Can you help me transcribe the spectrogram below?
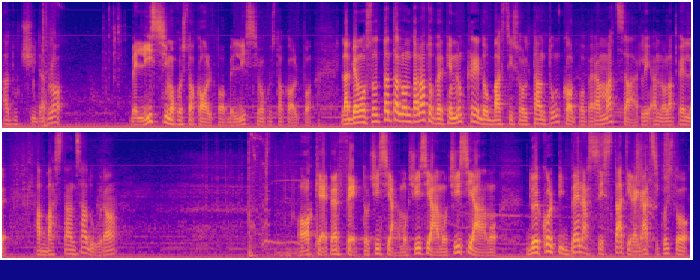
ad ucciderlo. Bellissimo questo colpo, bellissimo questo colpo. L'abbiamo soltanto allontanato perché non credo basti soltanto un colpo per ammazzarli. Hanno la pelle abbastanza dura. Ok, perfetto, ci siamo, ci siamo, ci siamo. Due colpi ben assestati, ragazzi. Questo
